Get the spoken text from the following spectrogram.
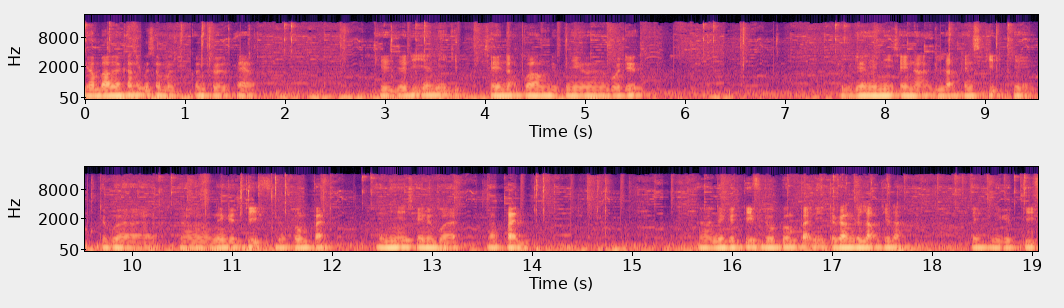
Gambar belakang ni pun sama control L ok jadi yang ni saya nak buang dia punya border. Kemudian yang ni saya nak gelapkan sikit. Ok kita buat uh, negatif 24 yang ni saya nak buat 8 uh, negatif 24 ni terang gelap je lah. Ok negatif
